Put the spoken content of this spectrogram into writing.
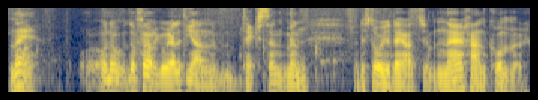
Nej. Och då, då föregår jag lite grann texten. Men Mm. det står ju där att när han kommer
